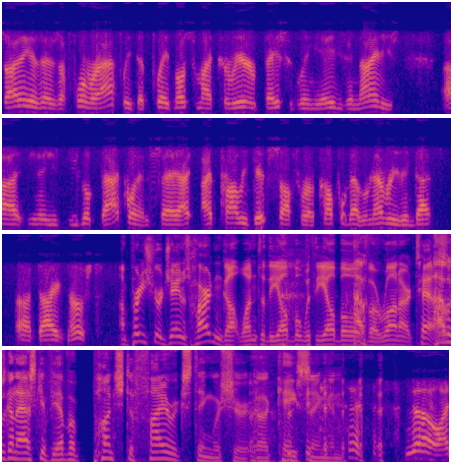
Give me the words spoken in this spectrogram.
So I think as, as a former athlete that played most of my career basically in the 80s and 90s, uh, you know, you, you look back on it and say, I, I probably did suffer a couple that were never even di- uh, diagnosed. I'm pretty sure James Harden got one to the elbow with the elbow of uh, Ron Artest. I was going to ask you if you ever punched a fire extinguisher uh, casing and. No, I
